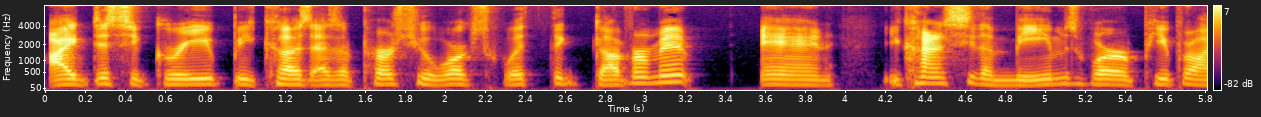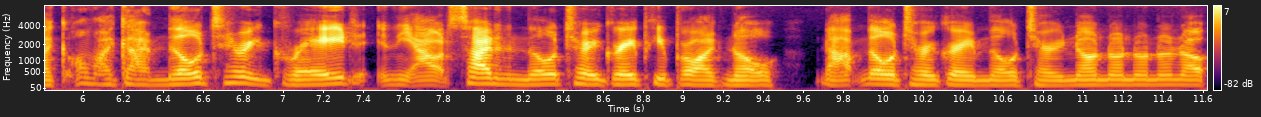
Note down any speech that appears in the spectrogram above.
I disagree because as a person who works with the government and you kind of see the memes where people are like, oh my God, military grade in the outside and the military grade, people are like, no, not military grade, military. No, no, no, no, no.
